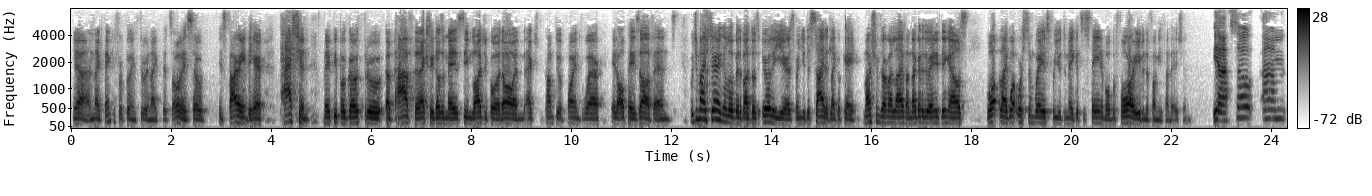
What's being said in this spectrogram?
Yeah, and like thank you for pulling through, and like that's always so inspiring to hear passion make people go through a path that actually doesn't make seem logical at all, and actually come to a point where it all pays off. And would you mind sharing a little bit about those early years when you decided, like, okay, mushrooms are my life. I'm not going to do anything else what like what were some ways for you to make it sustainable before even the Fungi Foundation? Yeah, so um,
